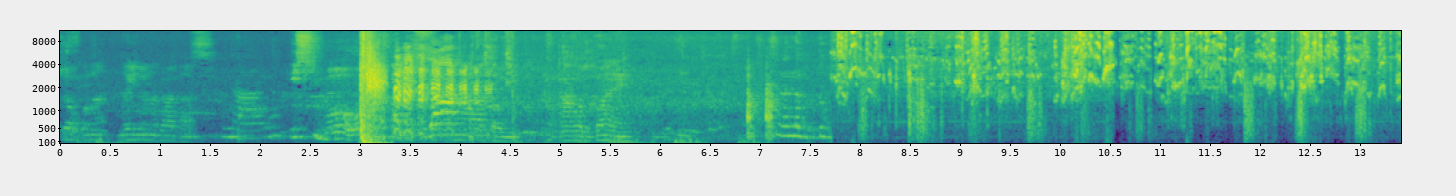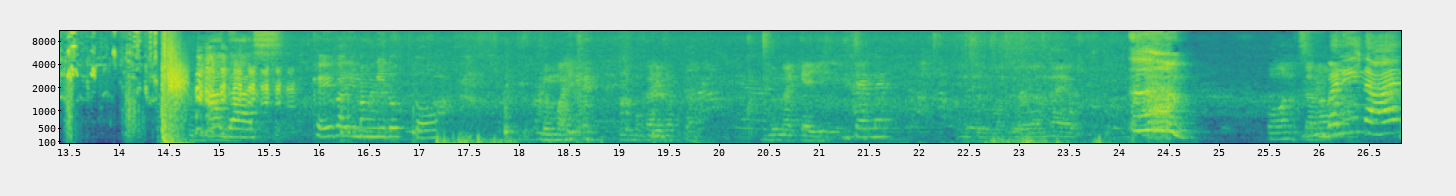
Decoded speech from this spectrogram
Choco na. Ngayon yung nagatas. Ismo. Nakakot ko eh. Sila nagdug... Agas. Kayo ka limang ngilot to. Lumay ka. Lumay ka. Lumay kayo. Telet. Pon, sarap. Balinan!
